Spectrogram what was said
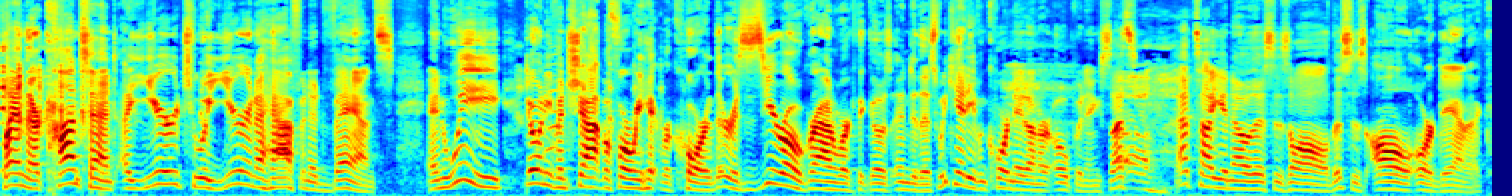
plan their content a year to a year and a half in advance. And we don't even chat before we hit record. There is zero groundwork that goes into this. We can't even coordinate on our opening. So that's that's how you know this is all this is all organic.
